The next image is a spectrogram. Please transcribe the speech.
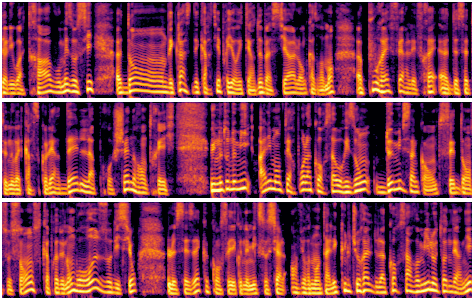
Aliwatra, mais aussi dans des classes des quartiers prioritaires de Bastia. L'encadrement pourrait faire les frais de cette nouvelle carte scolaire dès la prochaine rentrée. Une autonomie alimentaire pour la Corse à horizon 2050. C'est dans ce sens qu'après de nombreuses auditions, le CESEC, Conseil économique, social, environnemental et culturel de la Corse, a remis l'automne dernier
